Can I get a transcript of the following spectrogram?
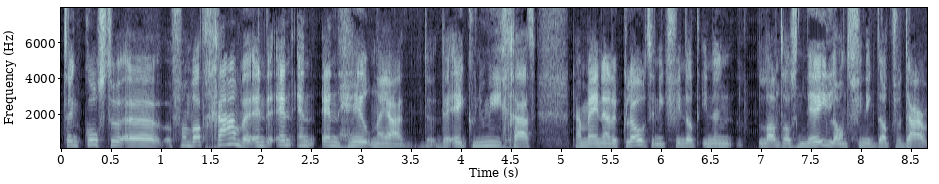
ten koste uh, van wat gaan we? En, en, en, en heel, nou ja, de, de economie gaat daarmee naar de kloot. En ik vind dat in een land als Nederland, vind ik dat we daar.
